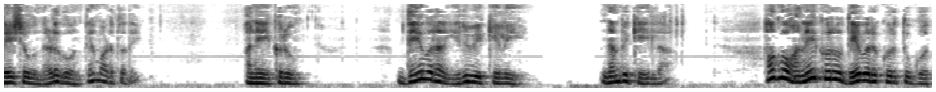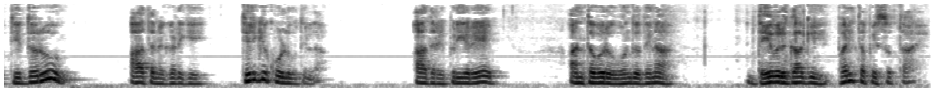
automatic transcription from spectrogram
ದೇಶವು ನಡುಗುವಂತೆ ಮಾಡುತ್ತದೆ. ಅನೇಕರು ದೇವರ ಇರುವಿಕೆಯಲ್ಲಿ ನಂಬಿಕೆ ಇಲ್ಲ ಹಾಗೂ ಅನೇಕರು ದೇವರ ಕುರಿತು ಗೊತ್ತಿದ್ದರೂ ಆತನ ಕಡೆಗೆ ತಿರುಗಿಕೊಳ್ಳುವುದಿಲ್ಲ. ಆದರೆ ಪ್ರಿಯರೇ, ಅಂಥವರು ಒಂದು ದಿನ ದೇವರಿಗಾಗಿ ಪರಿತಪಿಸುತ್ತಾರೆ.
